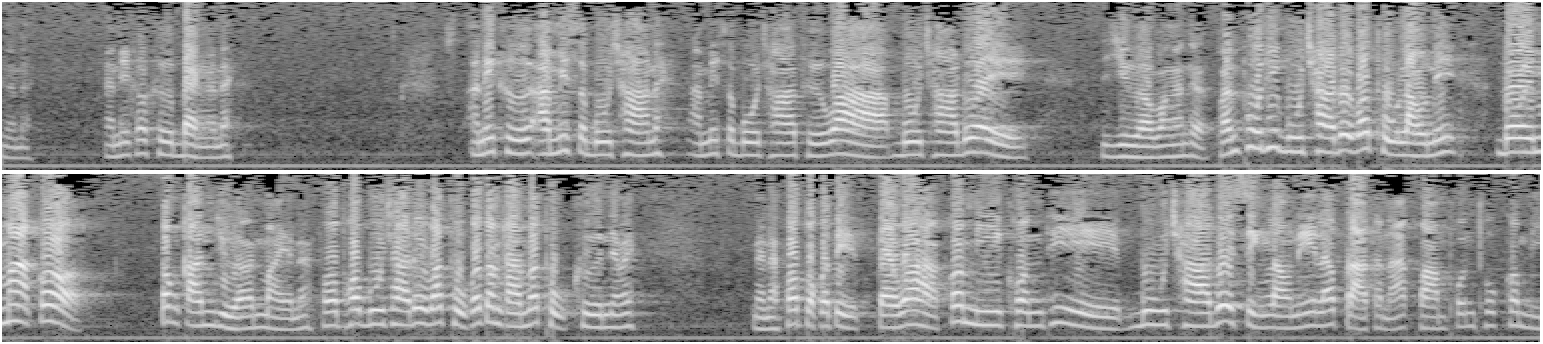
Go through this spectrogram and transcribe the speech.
เนี่ยนะอันนี้ก็คือแบ่งนะ อันนี้คืออามิสบูชานะอามิสบูชาถือว่าบูชาด้วยเหยื่อว่างั้นเถอะพันผู้ที่บูชาด้วยวัตถุเหล่านี้ โดยมากก็ต้องการเหยื่ออันใหม่นะพอพอบูชาด้วยวัตถุก็ต้องการวัตถุคืนใช่ไหมเนี่ยนะเพราะปกติแต่ว่าก็มีคนที่บูชาด้วยสิ่งเหล่านี้ แล้วปรารถนาความพ้นทุกข์ก็มี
